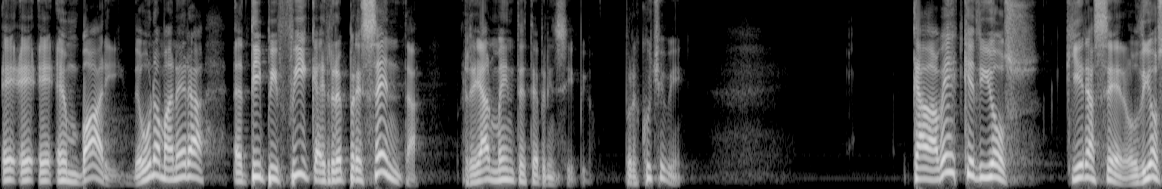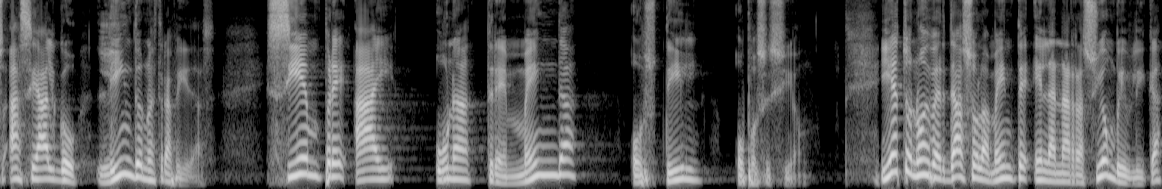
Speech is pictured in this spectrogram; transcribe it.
eh, eh, eh, embody, de una manera tipifica y representa realmente este principio. Pero escuche bien, cada vez que Dios quiere hacer o Dios hace algo lindo en nuestras vidas, siempre hay una tremenda hostil oposición. Y esto no es verdad solamente en la narración bíblica,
